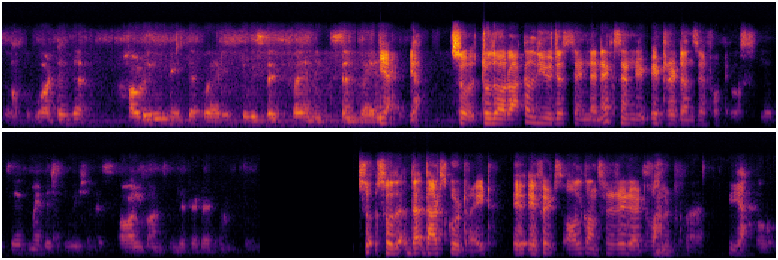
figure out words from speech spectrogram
So what is the, how do you make the query? Do we specify an x and y? Yeah, yeah. So to the oracle, you just send an x and it returns f of x. Let's say my distribution is all concentrated at one point. So so that, that that's good, right? If, if it's all concentrated at one, yeah. Oh,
